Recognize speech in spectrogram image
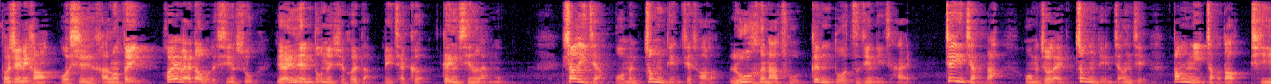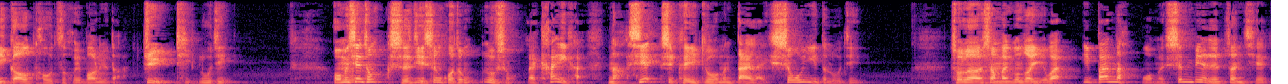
同学你好，我是韩龙飞，欢迎来到我的新书《人人都能学会的理财课》更新栏目。上一讲我们重点介绍了如何拿出更多资金理财，这一讲呢，我们就来重点讲解帮你找到提高投资回报率的具体路径。我们先从实际生活中入手，来看一看哪些是可以给我们带来收益的路径。除了上班工作以外，一般呢，我们身边人赚钱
